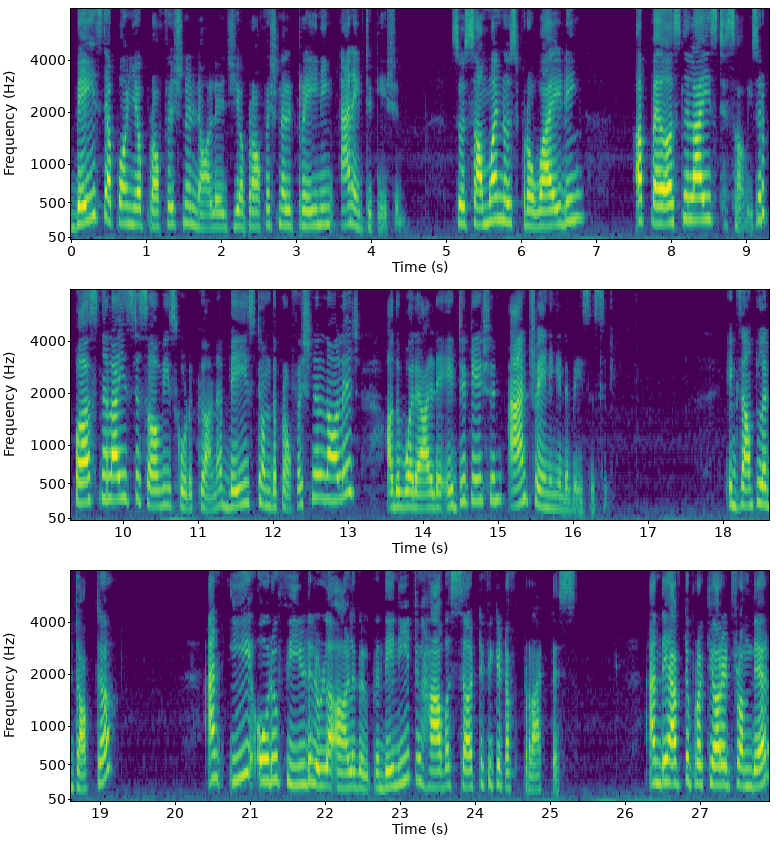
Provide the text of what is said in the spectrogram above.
based upon your professional knowledge your professional training and education so someone who's providing a personalised service ഒരു പേഴ്സണലൈസ്ഡ് സർവീസ് കൊടുക്കുകയാണ് based on the professional knowledge അതുപോലെ ആളുടെ എഡ്യൂക്കേഷൻ ആൻഡ് ട്രെയിനിങ്ങിന്റെ ബേസിസിൽ എക്സാമ്പിൾ എ ഡോക്ടർ ആൻഡ് ഈ ഒരു ഫീൽഡിലുള്ള ആളുകൾക്ക് they need to have a certificate of practice and they have to procure it from their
